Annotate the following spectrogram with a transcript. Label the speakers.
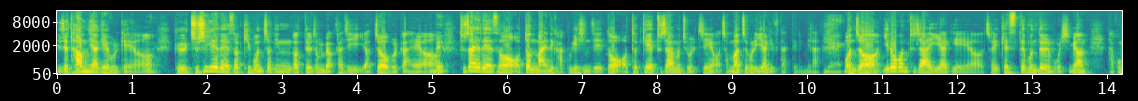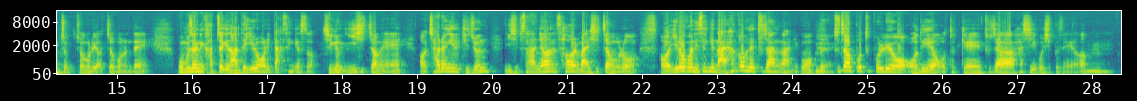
Speaker 1: 이제 다음 이야기 해볼게요. 그 주식에 대해서 기본적인 것들 좀 몇 가지 여쭤볼까 해요.
Speaker 2: 네.
Speaker 1: 투자에 대해서 어떤 마인드 갖고 계신지 또 어떻게 투자하면 좋을지 어, 전반적으로 이야기 부탁드립니다.
Speaker 2: 네.
Speaker 1: 먼저 1억 원 투자 이야기예요. 저희 게스트분들 모시면 다 공적으로 여쭤보는데 본부장님 갑자기 나한테 1억 원이 딱 생겼어. 지금 이 시점에 어, 촬영일 기준 24년 4월 말 시점으로 어, 1억 원이 생긴 날 한꺼번에 투자하는 거 아니고
Speaker 2: 네.
Speaker 1: 투자 포트폴리오 어디에 어떻게 투자하시고 싶으세요?
Speaker 2: 음,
